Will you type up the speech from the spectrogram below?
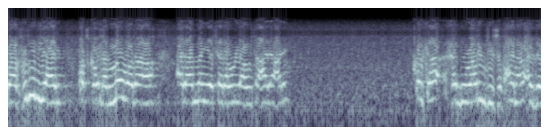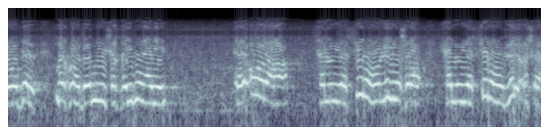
waa fudud yahay dadkao dhan ma wada ah calaa man yasarahu llahu tacaala caleyh kolka rabbi waarintii subxaanahu caza wajal markuu addoomihiisa qaybinayay ee uu lahaa sanuyasiruhu lilyusra sanuyasiruhu lilcusra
